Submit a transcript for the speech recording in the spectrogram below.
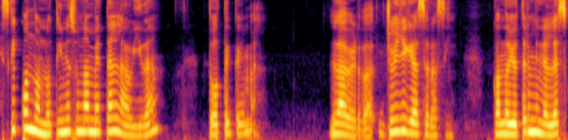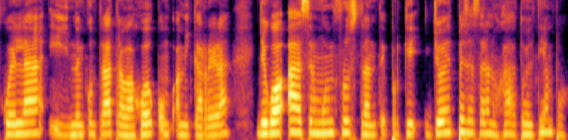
Es que cuando no tienes una meta en la vida, todo te cae mal. La verdad, yo llegué a ser así. Cuando yo terminé la escuela y no encontraba trabajo a mi carrera, llegó a ser muy frustrante porque yo empecé a estar enojada todo el tiempo.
